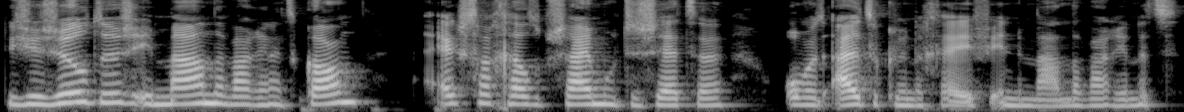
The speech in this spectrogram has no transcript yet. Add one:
Dus je zult dus in maanden waarin het kan, extra geld opzij moeten zetten om het uit te kunnen geven in de maanden waarin het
